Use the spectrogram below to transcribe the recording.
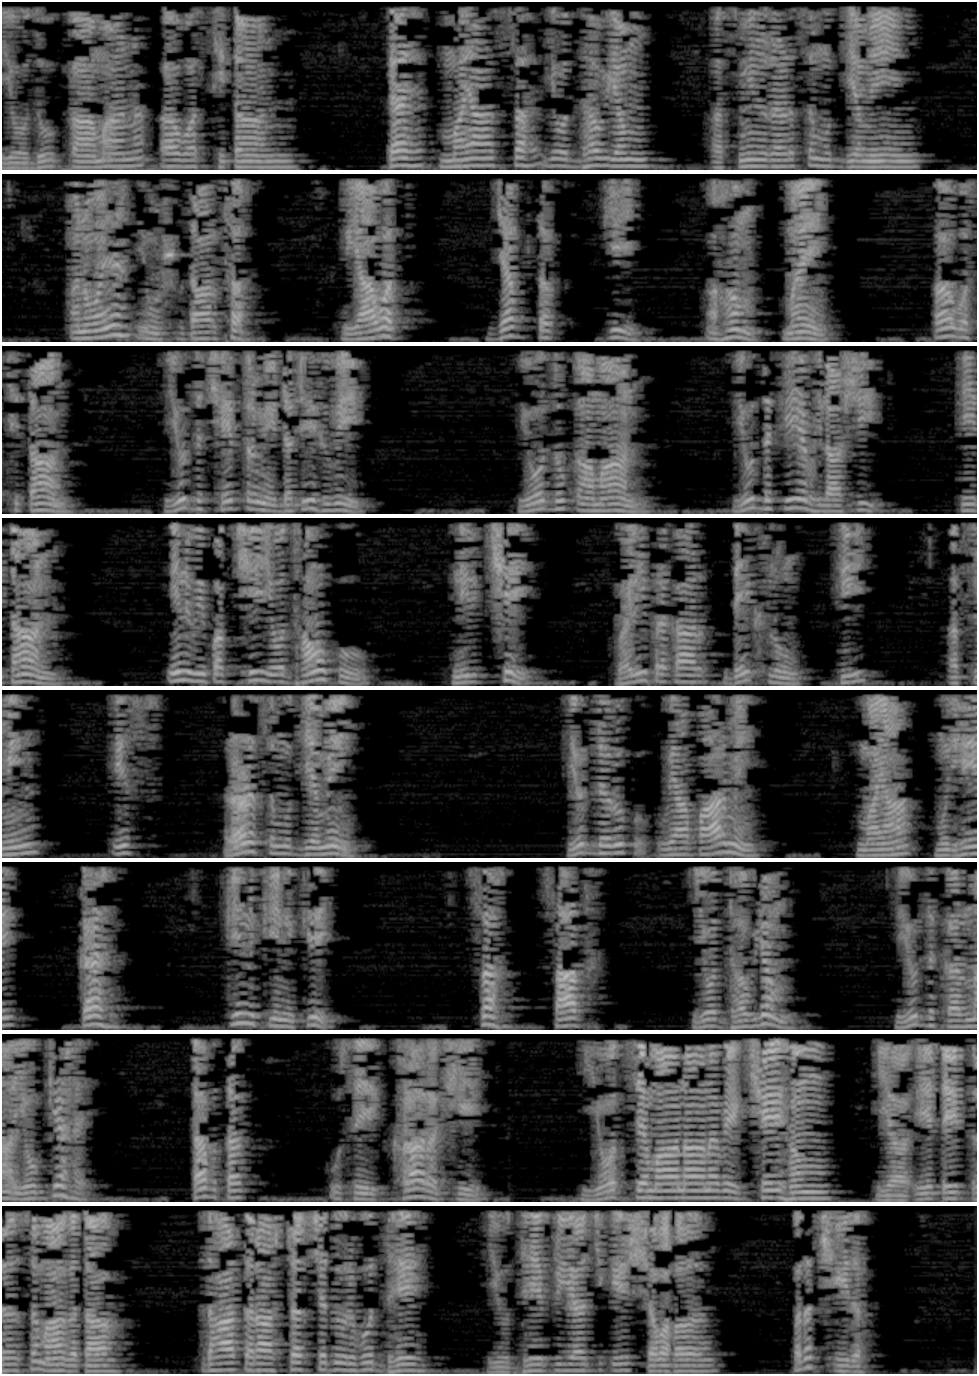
योद्धुकामान् अवस्थितान्। कः मया सह योद्धव्यम् अस्मिन् रणसमुद्यमे। अन्वय एवं शुद्धार्थ यावत जब तक कि अहम, मैं, अवस्थितान, युद्ध क्षेत्र में डटे हुए योद्ध कामान युद्ध के अभिलाषी, एतान, इन विपक्षी योद्धाओं को निरीक्षे, भली प्रकार देख लूँ कि अस्मिन इस रण समुद्र में युद्ध रूप व्यापार में माया मुझे कह, किन किन के सह साथ योद्धव्यम, युद्ध करना योग्य है, तब तक उसे खड़ा रखिए। योत्स्यमानानवेक्षेऽहम् य एतेऽत्र समागता। धातराष्ट्रस्य दुर्बुद्धे युद्धे प्रियचिकीर्षवः पदच्छेदः।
